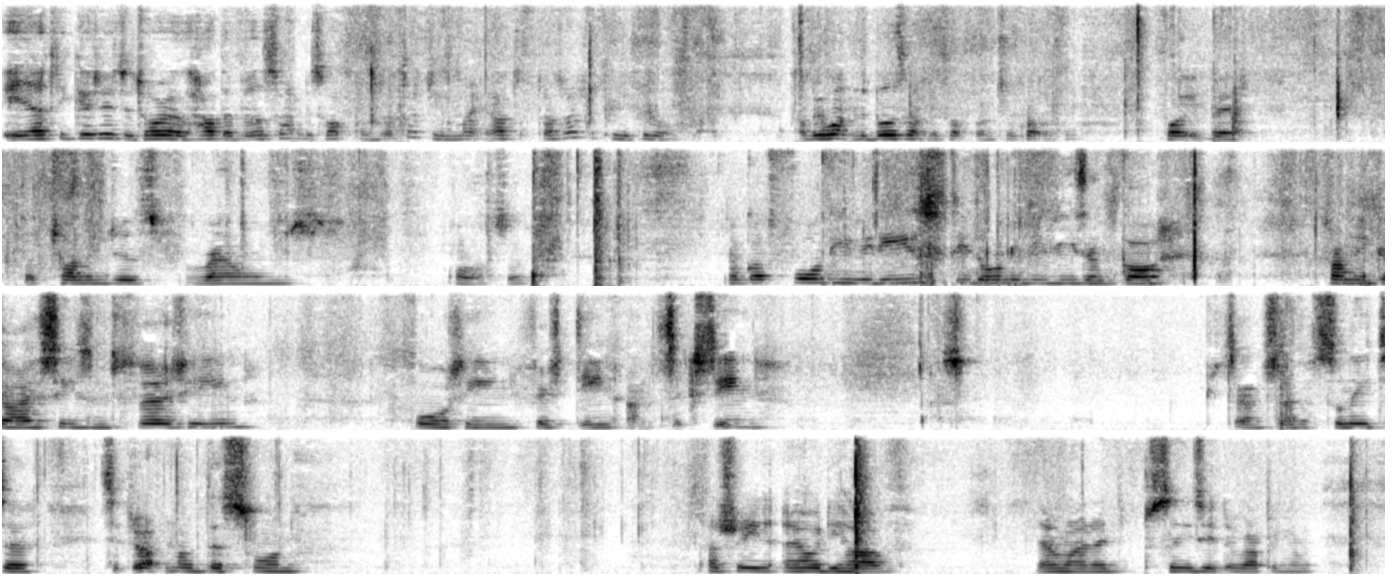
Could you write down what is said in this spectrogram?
it actually gives you a tutorial how to build something top, that's actually, that's actually pretty cool. I'll be wanting to build something top one, so I've got fight a bit. Got challenges, realms, all that stuff. I've got four DVDs. The only DVDs I've got. Family Guy seasons 13, 14, 15, and 16. Censored. I still need to sit upload this one. Actually, I already have. Never mind, I still need to the wrapping up.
